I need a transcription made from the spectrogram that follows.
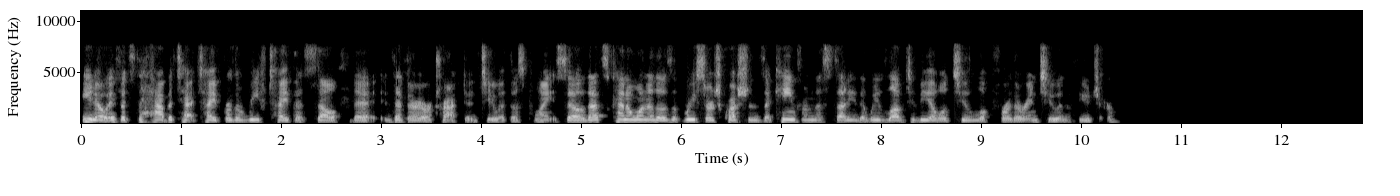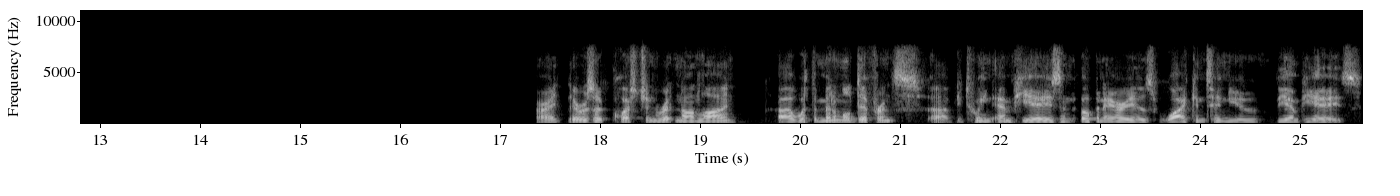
you know if it's the habitat type or the reef type itself that that they're attracted to at this point. So that's kind of one of those research questions that came from this study that we'd love to be able to look further into in the future. All right, there was a question written online. Uh, with the minimal difference uh, between MPAs and open areas, why continue the MPAs?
